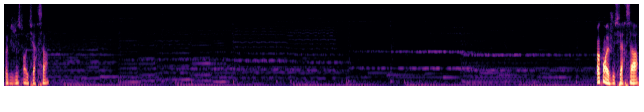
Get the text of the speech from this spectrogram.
crois que j'ai juste envie de faire ça. Je crois qu'on va juste faire ça.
